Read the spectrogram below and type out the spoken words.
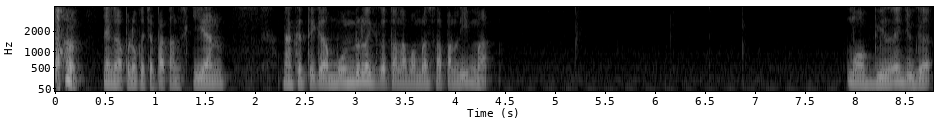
ya nggak perlu kecepatan sekian nah ketika mundur lagi ke tahun 1885 mobilnya juga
